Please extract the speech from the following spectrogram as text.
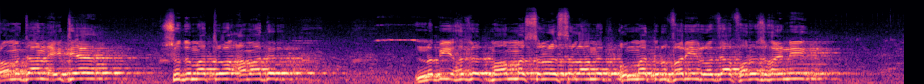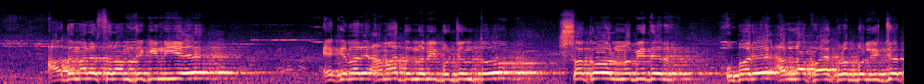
রমজান এইটা শুধুমাত্র আমাদের নবী হজরত মোহাম্মদ সাল্লাহ সাল্লামের উম্মত রুফারি রোজা ফরজ হয়নি আদম আলাহ সাল্লাম থেকে নিয়ে একেবারে আমাদের নবী পর্যন্ত সকল নবীদের উপরে আল্লাহ পায়ক রব্বুল ইজ্জত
